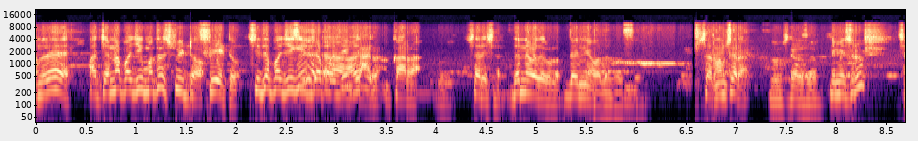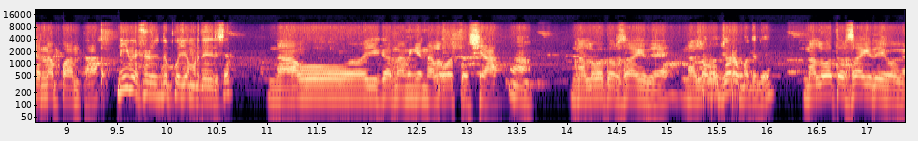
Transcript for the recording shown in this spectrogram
ಅಂದ್ರೆ ಆ ಚೆನ್ನಪ್ಪಾಜಿ ಮತ್ತೆ ಸ್ವೀಟ್? ಸ್ವೀಟ್. ಸಿದ್ದಪ್ಪಾಜಿ ಸಿದ್ದಪ್ಪಾಜಿ. ಖಾರ. ಸರಿ ಸರ್. ಧನ್ಯವಾದಗಳು. ಧನ್ಯವಾದಗಳು ಸರ್. ಸರ್ ನಮಸ್ಕಾರ. ನಮಸ್ಕಾರ ಸರ್. ನಿಮ್ಮ ಹೆಸರು? ಚೆನ್ನಪ್ಪ ಅಂತ. ನೀವು ಎಷ್ಟು ವರ್ಷದಿಂದ ಪೂಜೆ ಮಾಡ್ತಾ ಇದ್ರಿ ಸರ್? ನಾವು ಈಗ ನನಗೆ ನಲವತ್ತು ವರ್ಷ. ನಲವತ್ತು ವರ್ಷ ಆಗಿದೆ. ಜೋರ ಮೊದಲು ನಲವತ್ತು ವರ್ಷ ಆಗಿದೆ ಇವಾಗ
